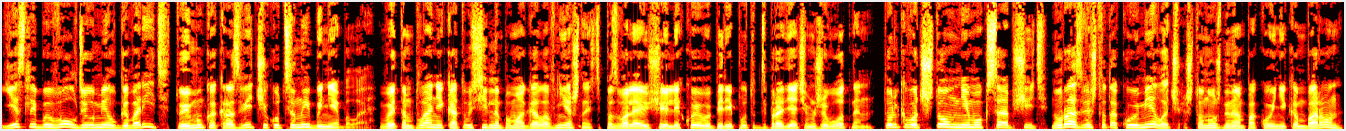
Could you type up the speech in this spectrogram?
Если бы Волди умел говорить, то ему как разведчику цены бы не было. В этом плане коту сильно помогала внешность, позволяющая легко его перепутать с бродячим животным. Только вот что он мне мог сообщить? Ну разве что такую мелочь, что нужный нам покойникам барон,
